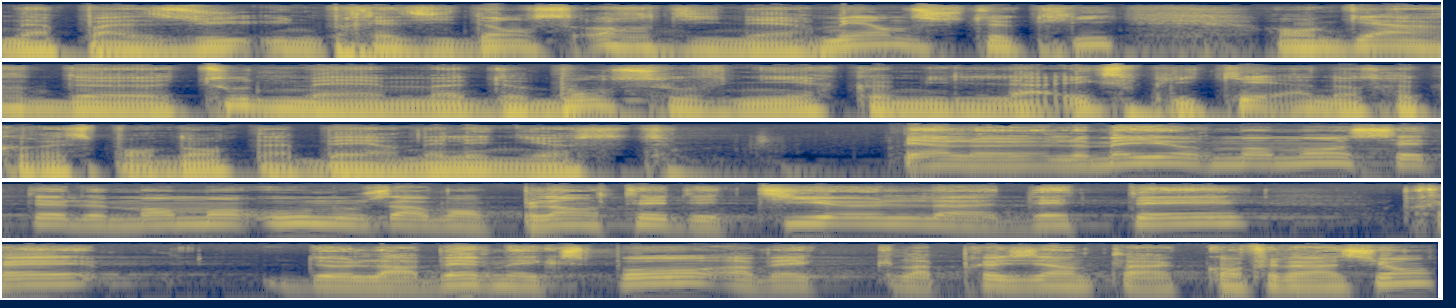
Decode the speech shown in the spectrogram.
n'a pas eu une présidence ordinaire. Mais Hans Stöckli en garde tout de même de bons souvenirs, comme il l'a expliqué à notre correspondante à Berne, Hélène Yost. Bien, le, le, meilleur moment, c'était le moment où nous avons planté des tilleuls d'été près de la Berne Expo avec la présidente de la Confédération,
